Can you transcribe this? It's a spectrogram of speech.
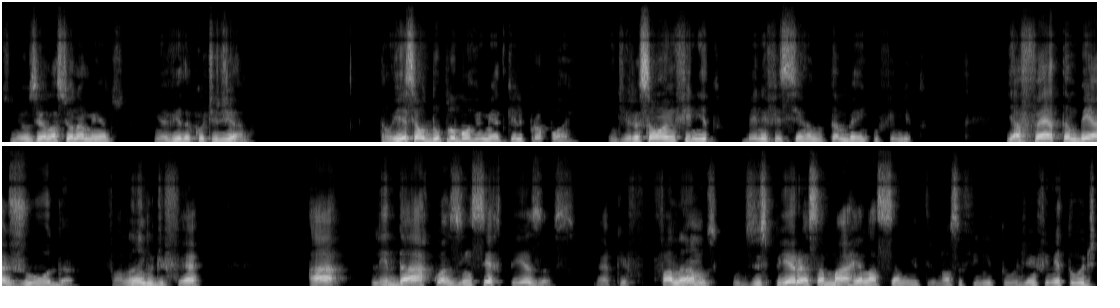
os meus relacionamentos, minha vida cotidiana. Então, esse é o duplo movimento que ele propõe, em direção ao infinito, beneficiando também o finito. E a fé também ajuda, falando de fé, a lidar com as incertezas, né? porque falamos o desespero é essa má relação entre nossa finitude e a infinitude,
